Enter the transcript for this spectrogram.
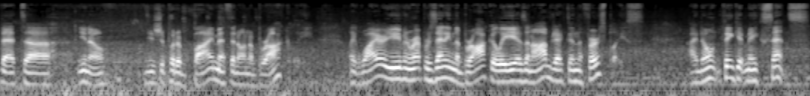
that uh, you know you should put a buy method on a broccoli like, why are you even representing the broccoli as an object in the first place? I don't think it makes sense.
